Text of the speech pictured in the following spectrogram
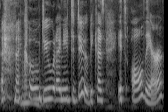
And I go mm. do what I need to do because it's all there.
